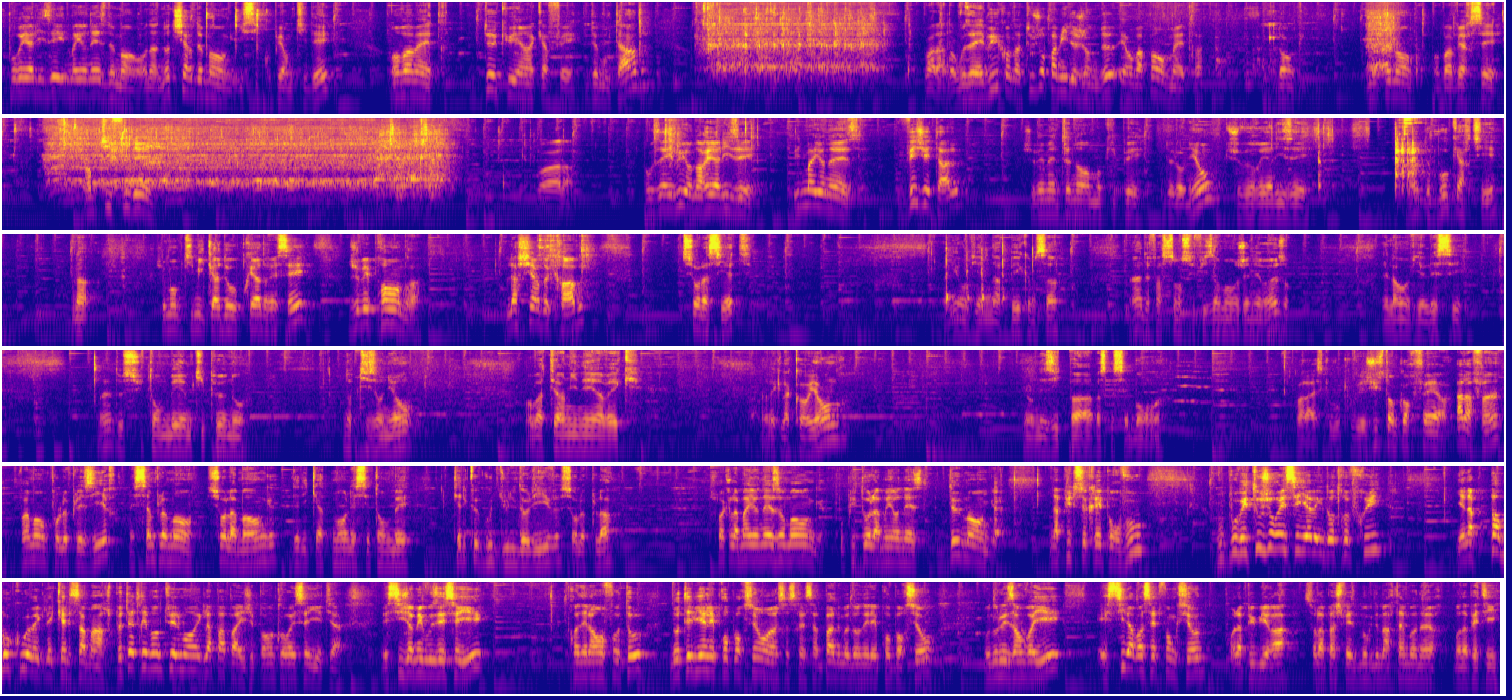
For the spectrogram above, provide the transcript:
Pour réaliser une mayonnaise de mangue, on a notre chair de mangue ici coupée en petits dés. On va mettre deux cuillères à café de moutarde. Voilà, donc vous avez vu qu'on n'a toujours pas mis de jaune d'œuf et on va pas en mettre. Donc maintenant, on va verser un petit filet. Voilà. vous avez vu, on a réalisé une mayonnaise végétale. Je vais maintenant m'occuper de l'oignon. Je veux réaliser de beaux quartiers. Là, j'ai mon petit mikado préadressé. Je vais prendre la chair de crabe sur l'assiette. Voyez, on vient napper comme ça, hein, de façon suffisamment généreuse. Et là, on vient laisser hein, dessus tomber un petit peu nos, petits oignons. On va terminer avec, la coriandre. Et on n'hésite pas, hein, parce que c'est bon. Voilà, est-ce que vous pouvez juste encore faire à la fin, vraiment pour le plaisir, mais simplement sur la mangue, délicatement laisser tomber quelques gouttes d'huile d'olive sur le plat. Je crois que la mayonnaise aux mangue, ou plutôt la mayonnaise de mangue, n'a plus de secret pour vous. Vous pouvez toujours essayer avec d'autres fruits. Il n'y en a pas beaucoup avec lesquels ça marche. Peut-être éventuellement avec la papaye, j'ai pas encore essayé, tiens. Et si jamais vous essayez, prenez-la en photo. Notez bien les proportions, hein, ce serait sympa de me donner les proportions vous nous les envoyez. Et si la recette fonctionne, on la publiera sur la page Facebook de Martin Bonheur. Bon appétit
